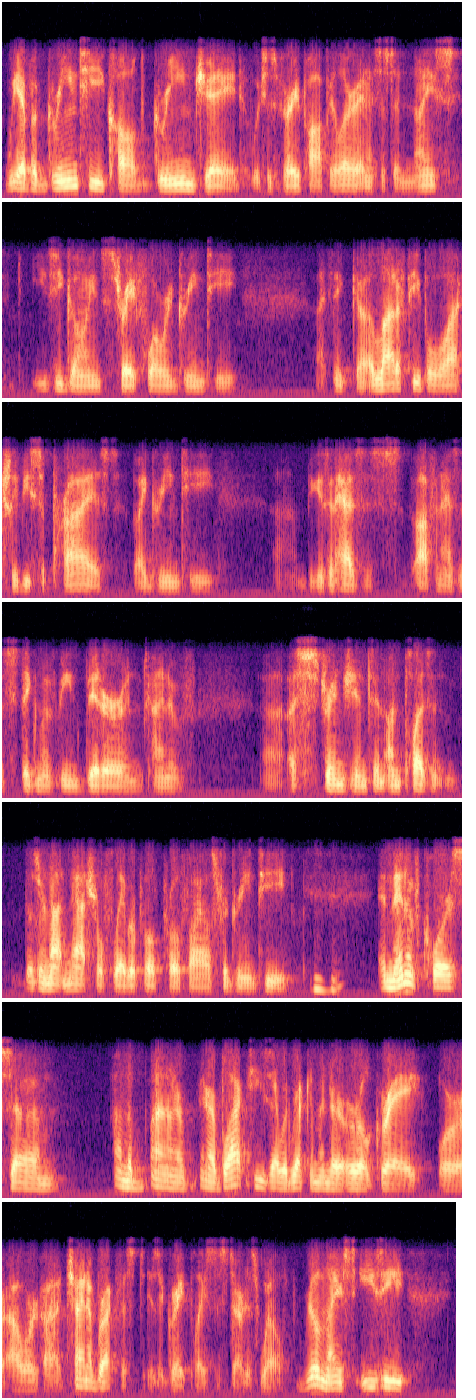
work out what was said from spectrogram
we have a green tea called Green Jade, which is very popular, and it's just a nice, easygoing, straightforward green tea. I think uh, a lot of people will actually be surprised by green tea um, because it has this often has a stigma of being bitter and kind of uh, astringent and unpleasant. Those are not natural flavor pro- profiles for green tea. Mm-hmm. And then, of course, um, on the on our, in our black teas, I would recommend our Earl Grey or our uh, China Breakfast is a great place to start as well. Real nice, easy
